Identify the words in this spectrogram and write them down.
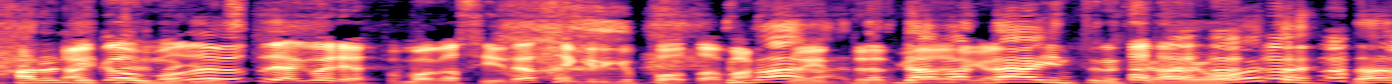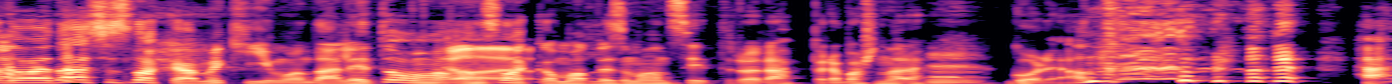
Har du en Jeg liten gammel, jeg, undergrunns... Jeg går rett på magasinet. Jeg tenker ikke på at det har vært Nei, noe internettgreier engang. det er internettgreier òg, vet du. Der, der, der så snakka jeg med Kimon der litt, og han, Ja, snakka om at liksom, han sitter og rapper. Og bare sånn der, Mm. Går det an? Hæ?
